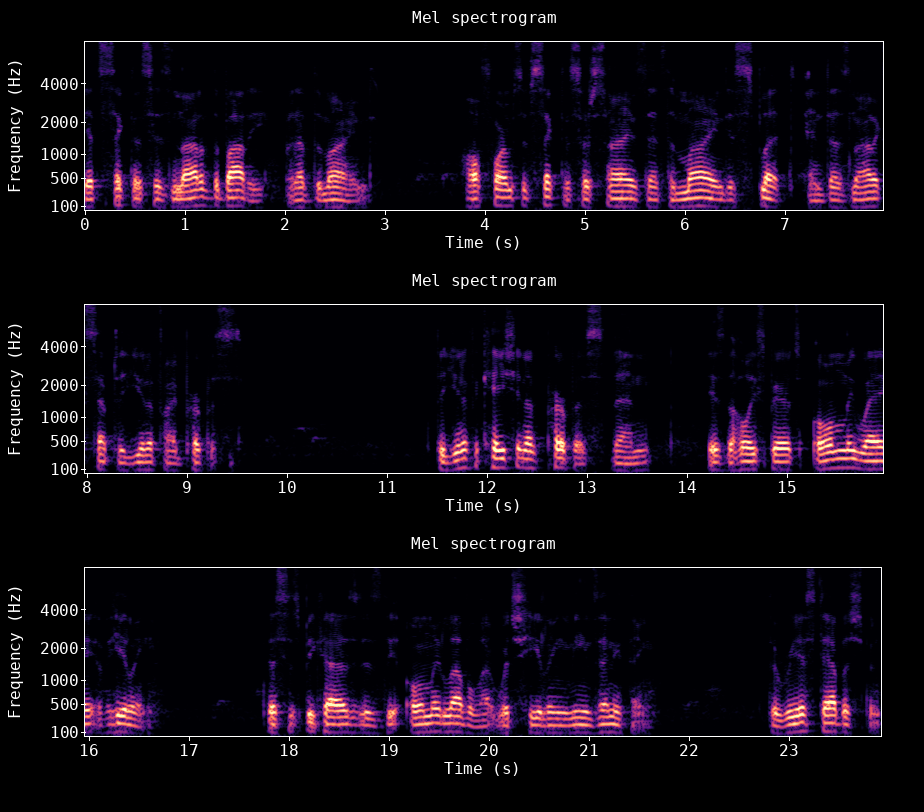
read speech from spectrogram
Yet sickness is not of the body, but of the mind. All forms of sickness are signs that the mind is split and does not accept a unified purpose. The unification of purpose, then, is the Holy Spirit's only way of healing. This is because it is the only level at which healing means anything. The re-establishment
